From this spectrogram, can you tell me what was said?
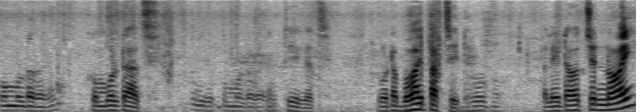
কম্বলটা দেখেন। কম্বলটা আছে। কম্বলটা দেখেন। ঠিক আছে। ওটা ভয় পাচ্ছে এটা। তাহলে এটা হচ্ছে নয়।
